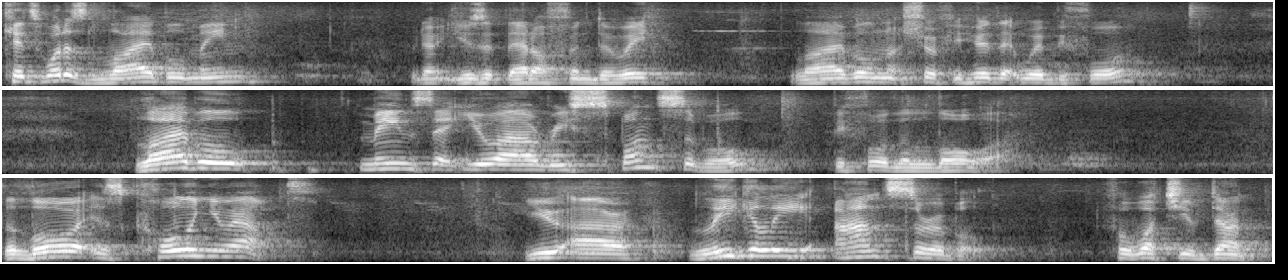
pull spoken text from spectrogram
Kids, what does liable mean? We don't use it that often, do we? Liable, not sure if you heard that word before. Liable means that you are responsible before the law. The law is calling you out. You are legally answerable for what you've done.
